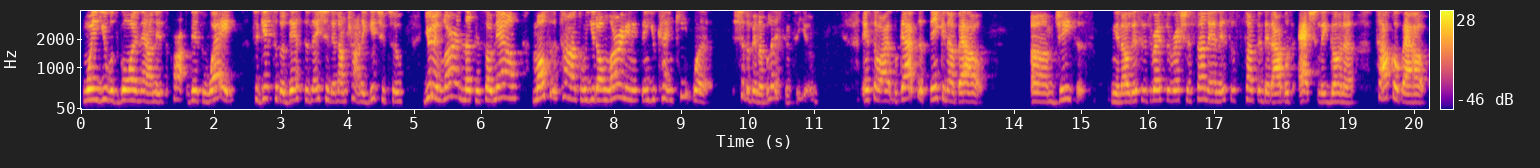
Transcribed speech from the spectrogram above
when you was going down this this way to get to the destination that I'm trying to get you to. You didn't learn nothing. So now most of the times when you don't learn anything, you can't keep what should have been a blessing to you. And so I got to thinking about um, Jesus. You know, this is Resurrection Sunday, and this is something that I was actually gonna talk about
